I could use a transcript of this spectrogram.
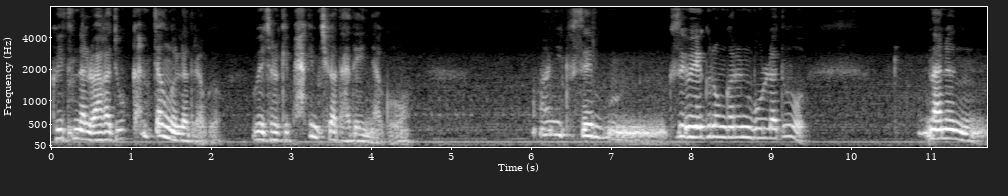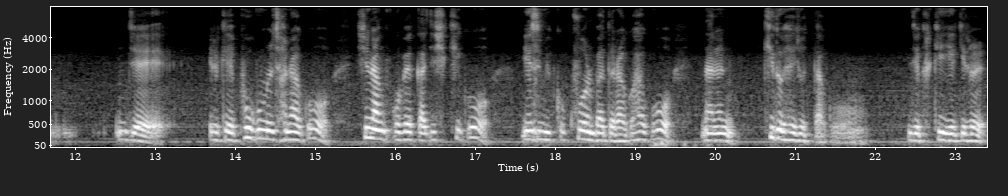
그 이튿날 와가지고 깜짝 놀라더라고요. 왜 저렇게 파김치가 다 돼 있냐고. 아니 글쎄 음, 글쎄 왜 그런가는 몰라도 나는 이제 이렇게 복음을 전하고 신앙 고백까지 시키고 예수 믿고 구원받으라고 하고 나는 기도해 줬다고 이제 그렇게 얘기를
